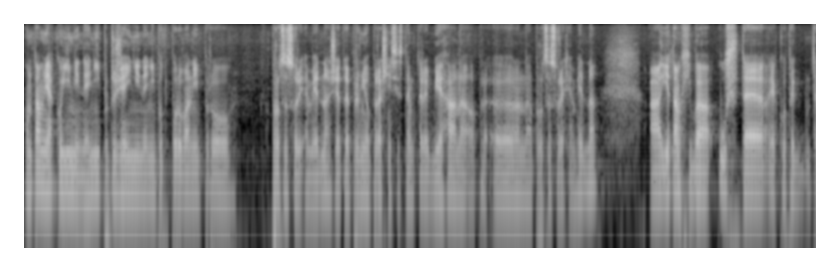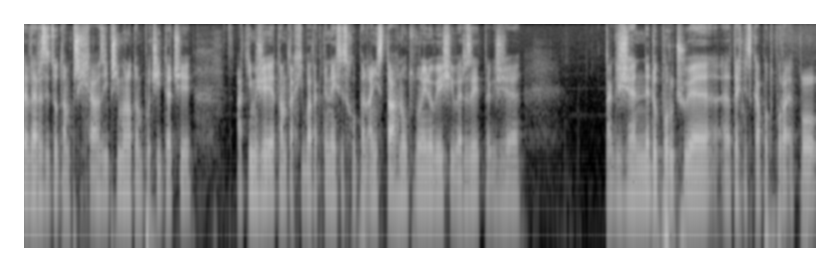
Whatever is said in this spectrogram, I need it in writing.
On tam jako jiný není, protože jiný není podporovaný pro procesory M1, že to je první operační systém, který běhá na, eh, na procesorech M1 a je tam chyba už v té, jako té, té verzi, co tam přichází přímo na tom počítači a tím, že je tam ta chyba, tak ty nejsi schopen ani stáhnout tu nejnovější verzi, takže takže nedoporučuje eh, technická podpora Apple,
